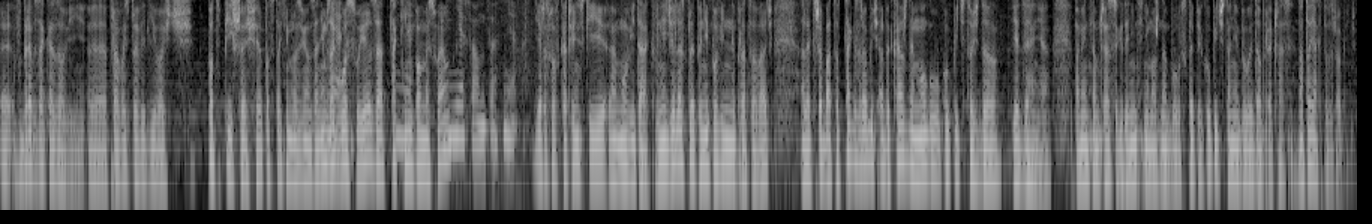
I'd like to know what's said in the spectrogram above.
e, wbrew zakazowi. E, Prawo i Sprawiedliwość podpisze się pod takim rozwiązaniem, Nie. zagłosuje za takim Nie. pomysłem? Nie sądzę, nie. Jarosław Kaczyński e, mówi tak, w niedzielę sklepy nie powinny pracować, ale trzeba to tak zrobić, aby każdy mógł kupić coś do jedzenia. Pamiętam czasy, gdy nic nie można było w sklepie kupić, to nie były dobre czasy. No to jak to zrobić?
